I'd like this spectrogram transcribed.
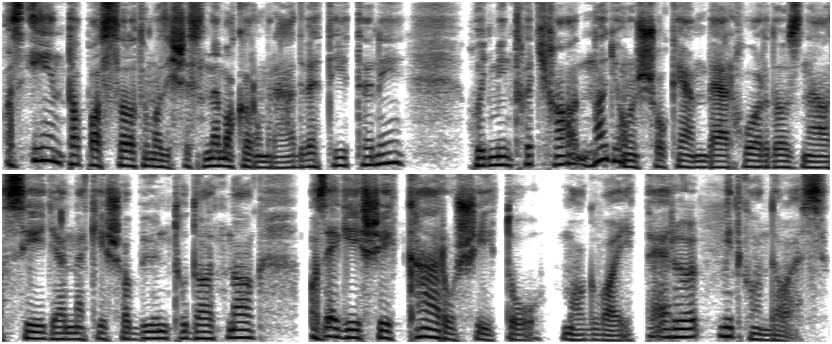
Az én tapasztalatom az is, ezt nem akarom rádvetíteni, hogy minthogyha nagyon sok ember hordozná a szégyennek és a bűntudatnak az egészség károsító magvait. Te erről mit gondolsz?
